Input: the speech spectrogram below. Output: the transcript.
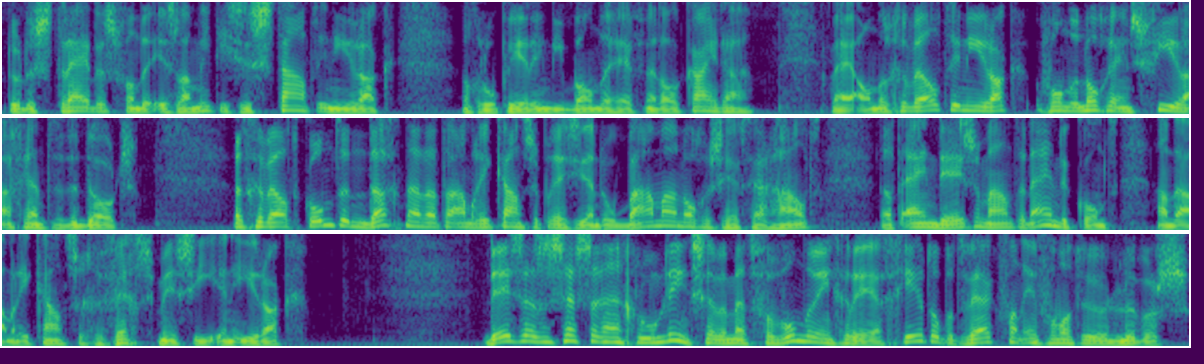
door de strijders van de Islamitische Staat in Irak. Een groepering die banden heeft met Al-Qaeda. Bij ander geweld in Irak vonden nog eens vier agenten de dood. Het geweld komt een dag nadat de Amerikaanse president Obama nog eens heeft herhaald dat eind deze maand een einde komt aan de Amerikaanse gevechtsmissie in Irak. D66 en GroenLinks hebben met verwondering gereageerd op het werk van informateur Lubbers,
